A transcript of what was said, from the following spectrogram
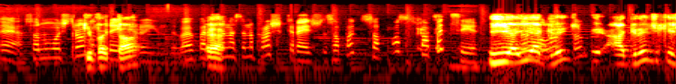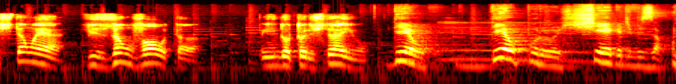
É, só não mostrou que no vai trailer tá. ainda. Vai aparecer é. na cena pós-crédito, só pode, só, pode, só pode ser. E aí a grande, a grande questão é, Visão volta em Doutor Estranho? Deu. Hum. Deu por hoje. Chega de visão.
